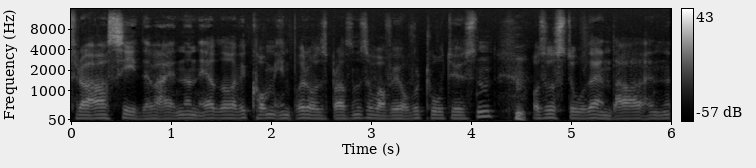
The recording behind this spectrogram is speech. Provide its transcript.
fra sideveiene ned. Og da vi kom inn på Rådhusplassen, så var vi over 2000. Mm. Og så sto det enda en,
